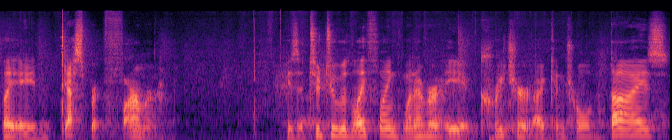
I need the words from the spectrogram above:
Play a desperate farmer. He's a 2 2 with lifelink. Whenever a creature I control dies,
